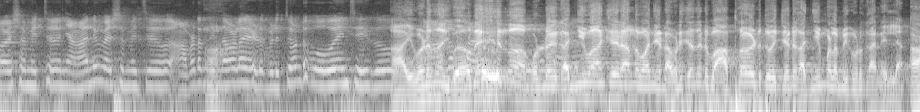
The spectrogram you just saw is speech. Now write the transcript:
വിഷമിച്ച് ഞാനും വിഷമിച്ച് അവിടെ നിന്നവളെ വിളിച്ചോണ്ട് പോവുകയും ചെയ്തു. ആ ഇവിടുന്ന് വെറുതെ കൊണ്ടുപോയി കഞ്ഞി വാങ്ങിച്ചു തരാന്ന് പറഞ്ഞിട്ട്. അവിടെ ചെന്നിട്ട് പാത്രം എടുത്ത് വെച്ചിട്ട് കഞ്ഞിയും വിളമ്പി കൊടുക്കാനില്ല. ആ.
